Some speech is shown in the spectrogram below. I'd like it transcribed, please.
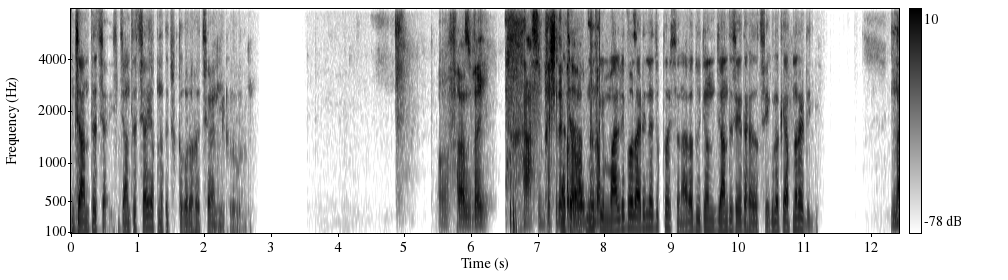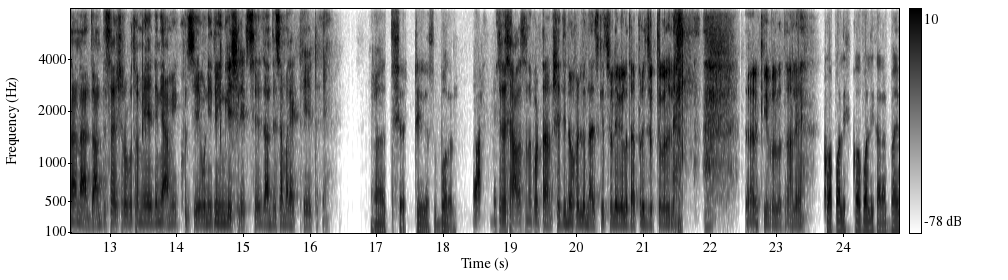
জানতে চাই, জানতে চাই আপনাকে যুক্ত করা হয়েছে আনমিউট করে বলুন। ও ফারাজ ভাই আসিফ ভাইয়ের সাথে আচ্ছা কথা কি মাল্টিপল আইডি নিয়ে যুক্ত হয়েছেন? আরও ২ জন জানতে চাই দেখা যাচ্ছে। এগুলো কি আপনার আইডি? না, না জানতে চাই সর্বপ্রথম এই আইডি নিয়ে আমি খুঁজছি। উনি তো ইংলিশে লিখছে। জানতে চাই আমার একটাই এটাই। আচ্ছা ঠিক আছে বলেন। তো আপনার সাথে আলোচনা করতাম। সেদিনও হইল না। আজকে চলে গেল তারপরে যুক্ত করলেন। আর কি বলব তাহলে? কপালই কপালই খারাপ ভাই।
